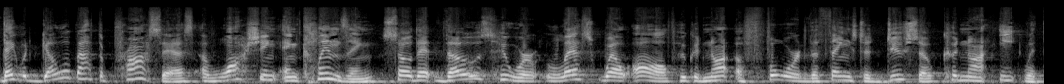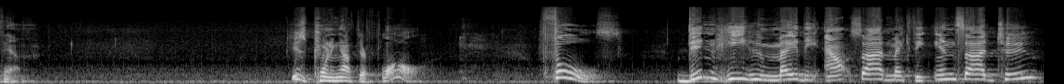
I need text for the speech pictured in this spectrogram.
they would go about the process of washing and cleansing so that those who were less well off, who could not afford the things to do so, could not eat with them. He's pointing out their flaw. Fools, didn't he who made the outside make the inside too?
